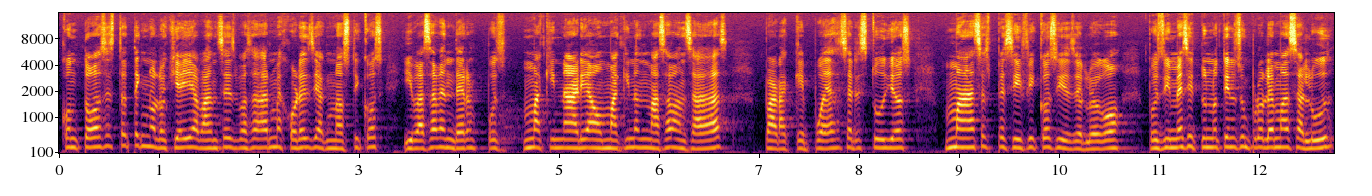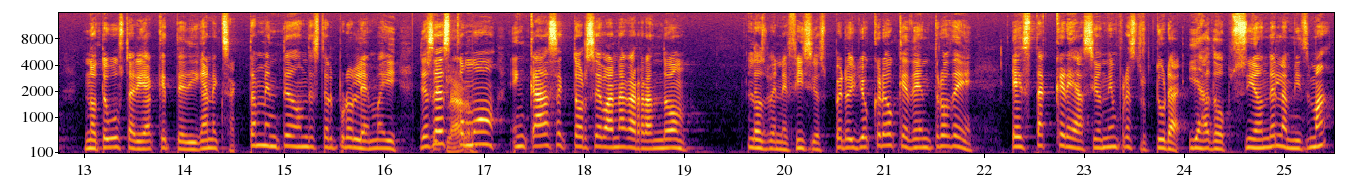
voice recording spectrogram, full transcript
con toda esta tecnología y avances, vas a dar mejores diagnósticos y vas a vender, pues, maquinaria o máquinas más avanzadas para que puedas hacer estudios más específicos y desde luego, pues dime si tú no tienes un problema de salud, no te gustaría que te digan exactamente dónde está el problema y ya sabes cómo en cada sector se van agarrando los beneficios, pero yo creo que dentro de esta creación de infraestructura y adopción de la misma,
